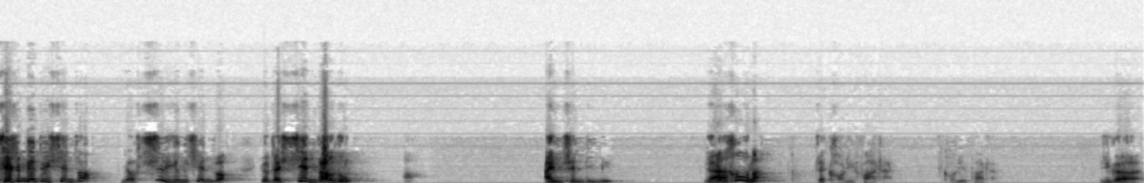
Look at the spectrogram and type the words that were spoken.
先是面对现状，要适应现状，要在现状中啊安身立命，然后呢再考虑发展，考虑发展，一个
